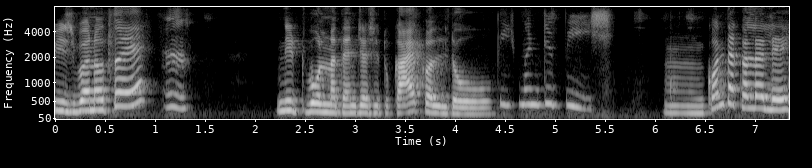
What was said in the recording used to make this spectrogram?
पीच बनवतोय? नीट बोल ना त्यांच्याशी तू काय कळतो हम्म, कोणता कलर आहे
